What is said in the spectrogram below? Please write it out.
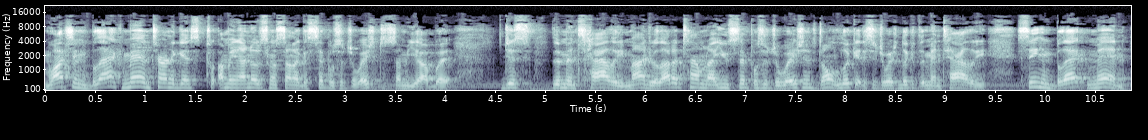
Watching black men turn against, I mean, I know it's gonna sound like a simple situation to some of y'all, but just the mentality. Mind you, a lot of time when I use simple situations, don't look at the situation, look at the mentality. Seeing black men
